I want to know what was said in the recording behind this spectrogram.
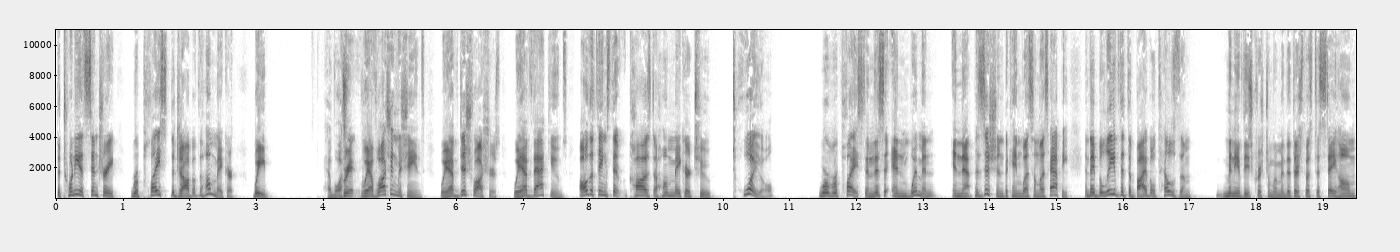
The 20th century replaced the job of the homemaker. We Have washing we have washing machines, we have dishwashers, we have vacuums. All the things that caused a homemaker to toil were replaced, and this and women in that position became less and less happy. And they believe that the Bible tells them, many of these Christian women, that they're supposed to stay home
